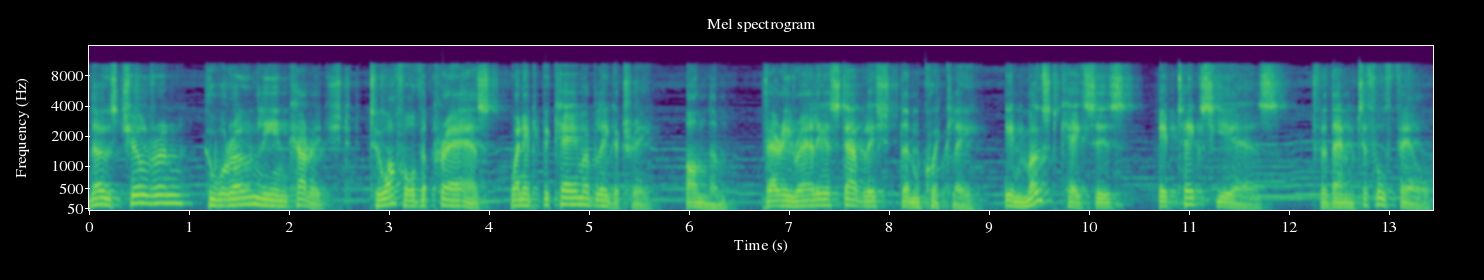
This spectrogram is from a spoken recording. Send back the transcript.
Those children who were only encouraged to offer the prayers when it became obligatory on them very rarely established them quickly. In most cases, it takes years for them to fulfill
